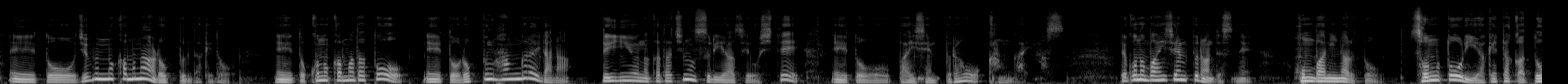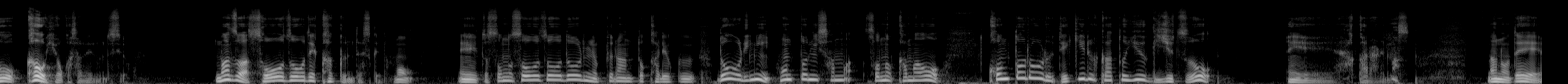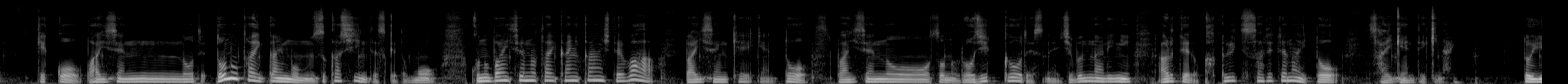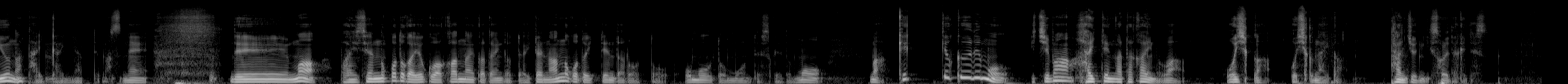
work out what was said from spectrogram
えーと、自分の窯なら6分だけど、えーと、この窯だと,、えーと6分半ぐらいだなっていうような形のすり合わせをして、えーと、焙煎プラを考えます。でこの焙煎プランですね本番になるとその通り焼けたかどうかを評価されるんですよ。まずは想像で書くんですけども、えーと、その想像通りのプランと火力通りに本当にその窯をコントロールできるかという技術を、えー、測られます。なので結構焙煎のどの大会も難しいんですけどもこの焙煎の大会に関しては焙煎経験と焙煎のそのロジックをですね自分なりにある程度確立されてないと再現できないというような大会になってますね。でまあ焙煎のことがよく分かんない方にとっては一体何のこと言ってんだろうと思うと思うんですけども、まあ、結局でも一番配点が高いのは美味しくか美味しくないか単純にそれだけです。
